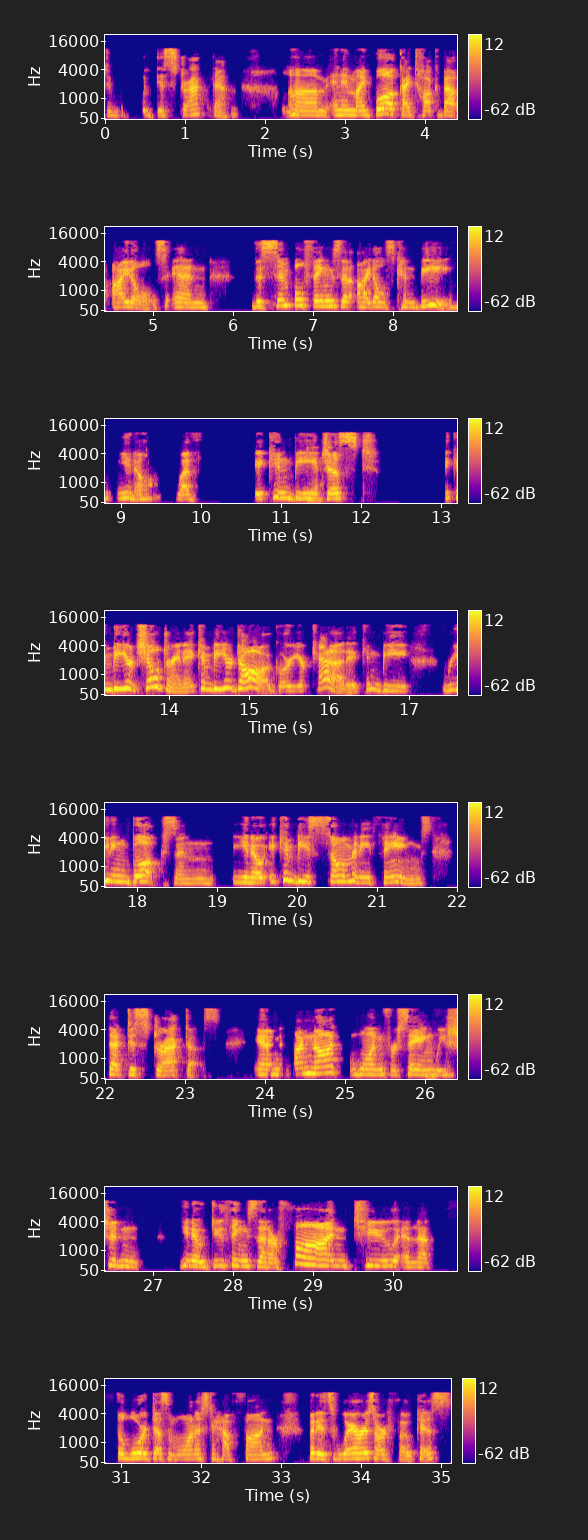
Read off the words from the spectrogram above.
would distract them. Mm-hmm. Um, and in my book, I talk about idols and the simple things that idols can be, you know, whether it can be yes. just it can be your children. It can be your dog or your cat. It can be reading books and, you know, it can be so many things that distract us. And I'm not one for saying mm-hmm. we shouldn't, you know, do things that are fun too and that the Lord doesn't want us to have fun, but it's where is our focus?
